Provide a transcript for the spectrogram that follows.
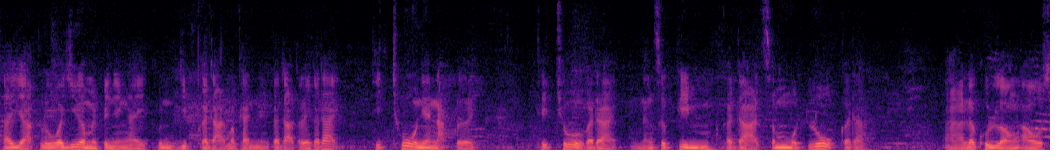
ถ้าอยากรู้ว่าเยื่อมันเป็นยังไง คุณหยิบกระดาษมาแผ่นหนึ่งกระดาษอะไรก็ได้ ทิชชู่เนี่ยหนักเลยทิชชู่ก็ได้หนังสือพิมพ์กระดาษสมุดลูกก็ได้อ่าแล้วคุณลองเอาส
